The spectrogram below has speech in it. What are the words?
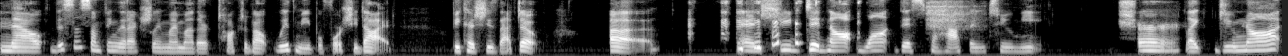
Now, this is something that actually my mother talked about with me before she died because she's that dope. Uh, and she did not want this to happen to me. Sure. Like, do not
